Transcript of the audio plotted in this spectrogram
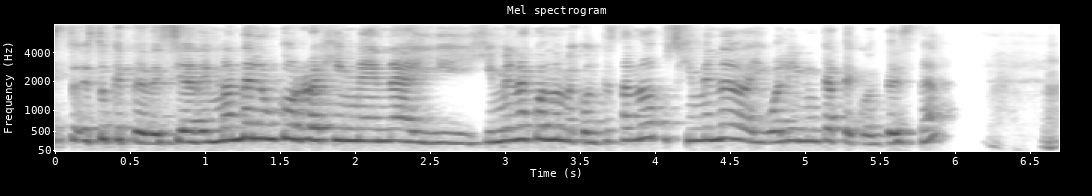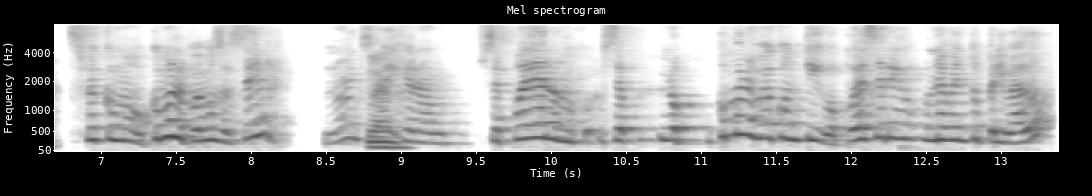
esto, esto que te decía, de mándale un correo a Jimena y Jimena cuando me contesta, no, pues Jimena igual y nunca te contesta. Entonces fue como, ¿cómo lo podemos hacer? ¿No? Entonces me dijeron, se puede a lo mejor, ¿cómo lo veo contigo? ¿Puede ser un evento privado?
